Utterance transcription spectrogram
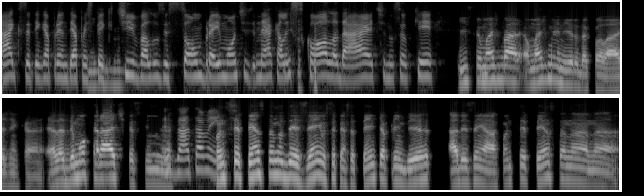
ah, que você tem que aprender a uhum. perspectiva, a luz e sombra e um monte de, né, aquela escola da arte, não sei o quê. Isso é o mais, bar... é o mais maneiro da colagem, cara. Ela é democrática, assim, né? Exatamente. Quando você pensa no desenho, você pensa, tem que aprender a desenhar. Quando você pensa na, na,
